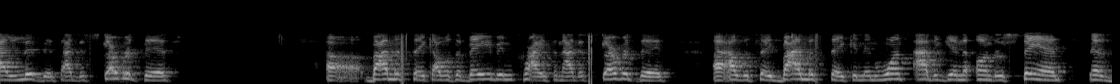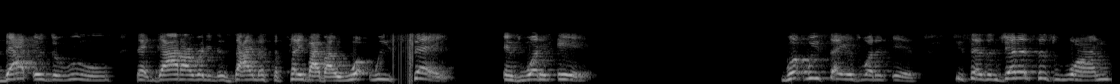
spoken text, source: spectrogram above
I lived this. I discovered this uh, by mistake. I was a babe in Christ, and I discovered this, uh, I would say, by mistake. And then once I began to understand that that is the rules that God already designed us to play by, by what we say is what it is. What we say is what it is. She says in Genesis 1,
